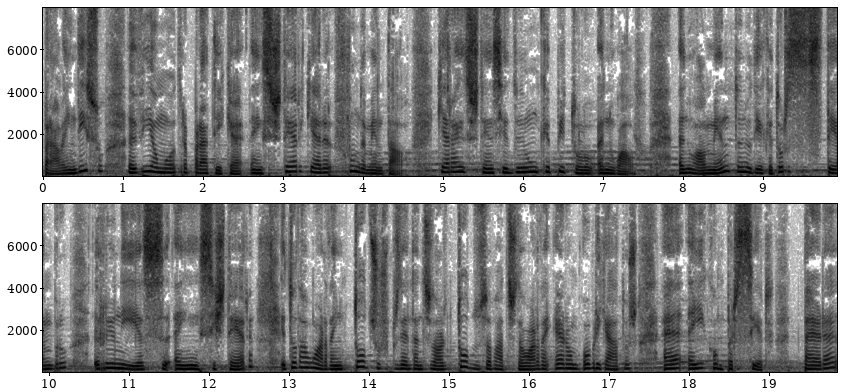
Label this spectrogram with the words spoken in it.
Para além disso, havia uma outra prática em Cister que era fundamental, que era a existência de um capítulo anual. Anualmente, no dia 14 de setembro, reunia-se em Cister toda a ordem, todos os representantes da ordem, todos os abates da ordem eram obrigados a aí comparecer para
